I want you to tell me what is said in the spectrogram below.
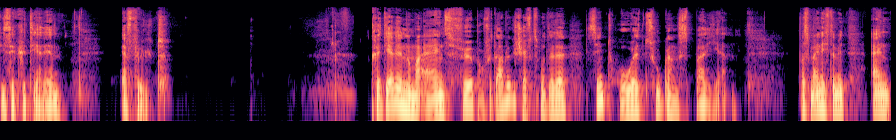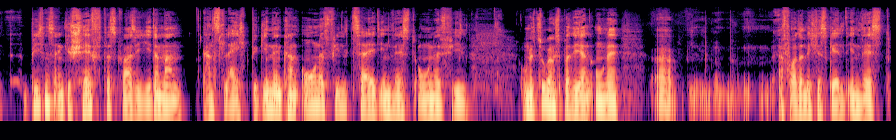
diese Kriterien erfüllt. Kriterien Nummer eins für profitable Geschäftsmodelle sind hohe Zugangsbarrieren. Was meine ich damit? Ein Business, ein Geschäft, das quasi jedermann ganz leicht beginnen kann, ohne viel Zeit invest, ohne viel, ohne Zugangsbarrieren, ohne äh, erforderliches Geld invest,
